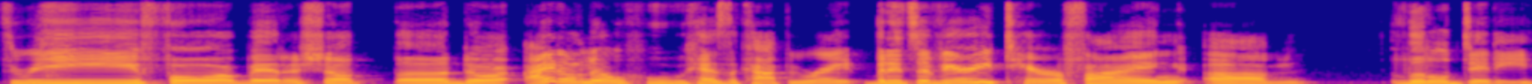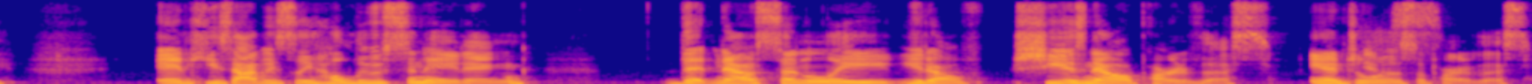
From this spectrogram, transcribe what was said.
Three, four, better shut the door. I don't know who has the copyright, but it's a very terrifying um, little ditty. And he's obviously hallucinating that now suddenly, you know, she is now a part of this. Angela is a part of this.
